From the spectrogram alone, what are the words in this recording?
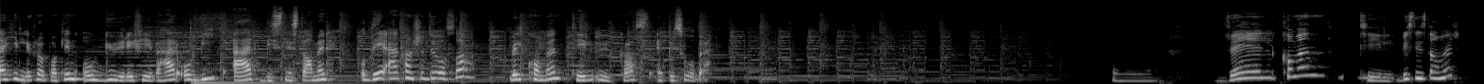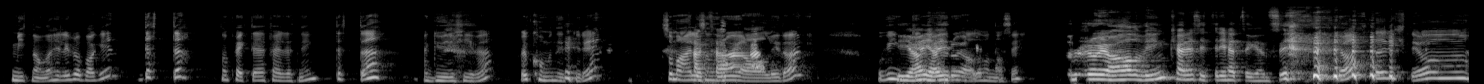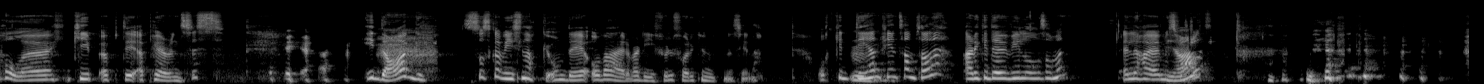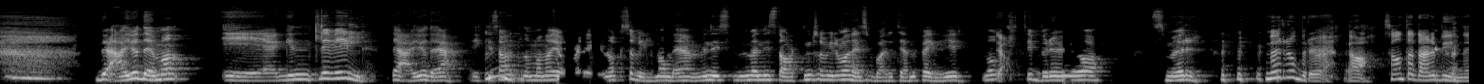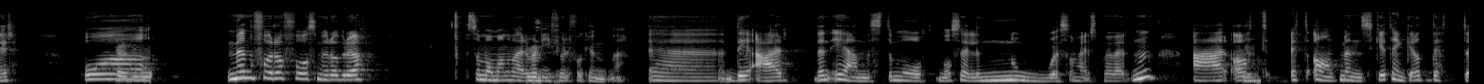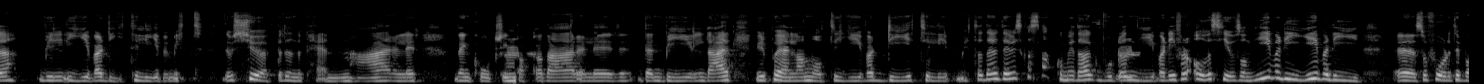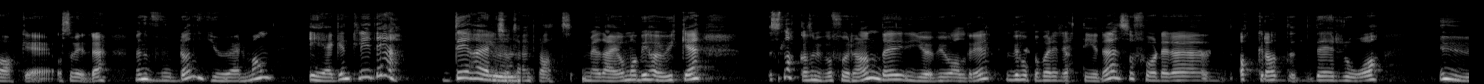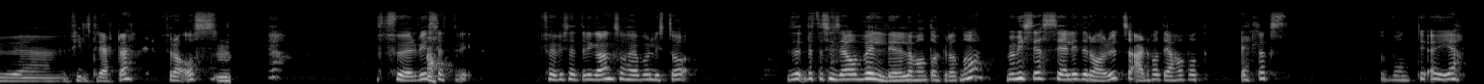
Det er Hilde Klåbakken og Guri Five her, og vi er businessdamer. Og det er kanskje du også. Velkommen til ukas episode. Velkommen til Businessdamer. Mitt navn er Hilde Klåbakken. Dette Nå pekte jeg i feil retning. Dette er Guri Five. Velkommen hit, Guri. Som er litt sånn rojal i dag. Og vinker Ja, jeg- med den rojale hånda si. Royal vink her jeg sitter i hettegenser. Ja, det er viktig å holde keep up the appearances. I dag så skal vi snakke om det å være verdifull for kundene sine. Og ikke det en fin samtale? Er det ikke det vi vil alle sammen? Eller har jeg misforstått? Det er jo det man egentlig vil. Det er jo det, ikke sant. Når man har jobba lenge nok, så vil man det. Men i, men i starten så vil man helst bare tjene penger. Nok Ja. til brød og smør. Smør og brød, ja. Sant? Det er der det begynner. Og, men for å få smør og brød, så må man være verdifull for kundene. Eh, det er den eneste måten å selge noe som helst på i verden, er at et annet menneske tenker at dette vil gi verdi til livet mitt. Det å kjøpe denne pennen her, eller den coachingpakka der, eller den bilen der, vil på en eller annen måte gi verdi til livet mitt. Og det er jo det vi skal snakke om i dag. Hvordan gi verdi. For alle sier jo sånn gi verdi, gi verdi, eh, så får du tilbake, osv. Men hvordan gjør man egentlig det? Det har jeg lyst til å ta en prat med deg om. Og vi har jo ikke snakka så mye på forhånd, det gjør vi jo aldri. Vi hopper bare rett i det, så får dere akkurat det rå, ufiltrerte fra oss. Ja. Før, vi setter, før vi setter i gang, så har jeg bare lyst til å Dette syns jeg var veldig relevant akkurat nå, men hvis jeg ser litt rar ut, så er det for at jeg har fått et slags vondt i øyet.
